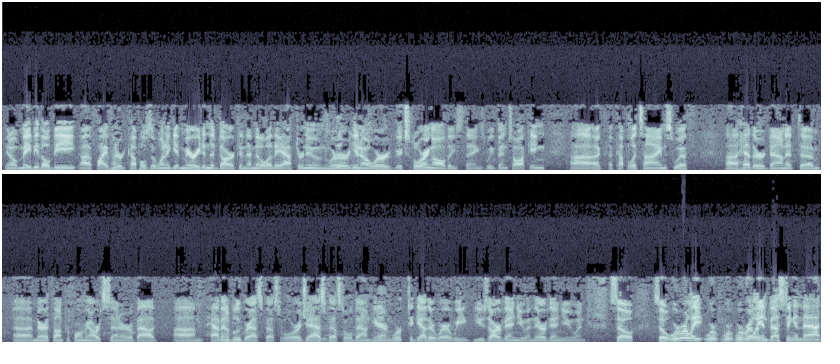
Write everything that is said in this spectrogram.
You know, maybe there'll be uh, 500 couples that want to get married in the dark in the middle of the afternoon. We're, you know, we're exploring all these things. We've been talking uh, a, a couple of times with uh, Heather down at um, uh, Marathon Performing Arts Center about um, having a bluegrass festival or a jazz festival down here Yeah. and work together where we use our venue and their venue and so so we're really we're we're, we're really investing in that.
